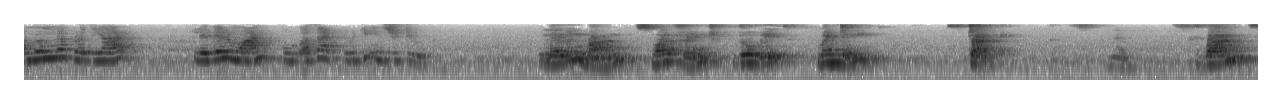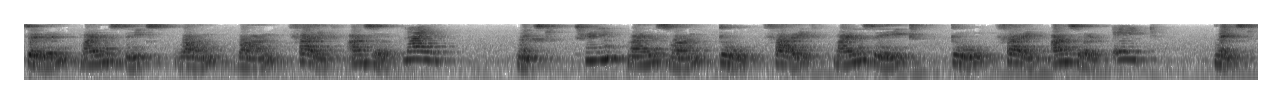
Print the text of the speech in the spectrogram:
Ananya Pratihar level one Purvasa activity institute level one small French do with mentally start One seven minus six one one five. Answer nine. Next three minus one two five minus eight two five. Answer eight. Next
